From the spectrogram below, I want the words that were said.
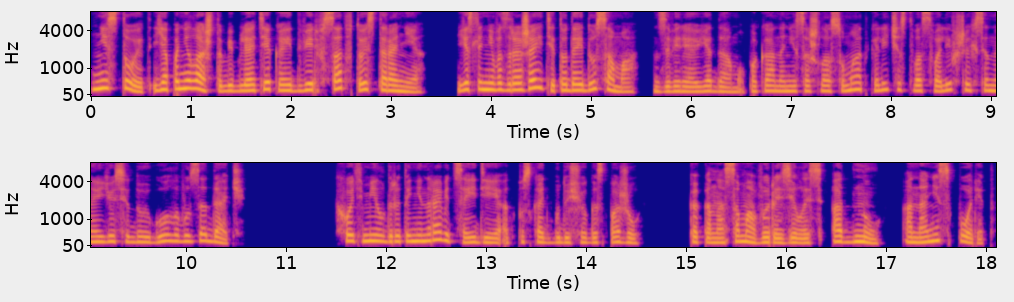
«Не стоит. Я поняла, что библиотека и дверь в сад в той стороне. «Если не возражаете, то дойду сама», — заверяю я даму, пока она не сошла с ума от количества свалившихся на ее седую голову задач. Хоть Милдред и не нравится идея отпускать будущую госпожу, как она сама выразилась, одну, она не спорит.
